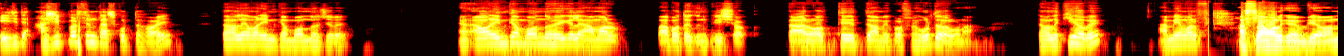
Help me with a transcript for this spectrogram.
এই যদি 80% ক্লাস করতে হয়, তাহলে আমার ইনকাম বন্ধ হয়ে যাবে। আমার ইনকাম বন্ধ হয়ে গেলে আমার বাবা তো একজন কৃষক। তার অর্থে তো আমি পড়াশোনা করতে পারব না। তাহলে কি হবে? আমি আমার আসসালামু আলাইকুম এভরিওয়ান।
